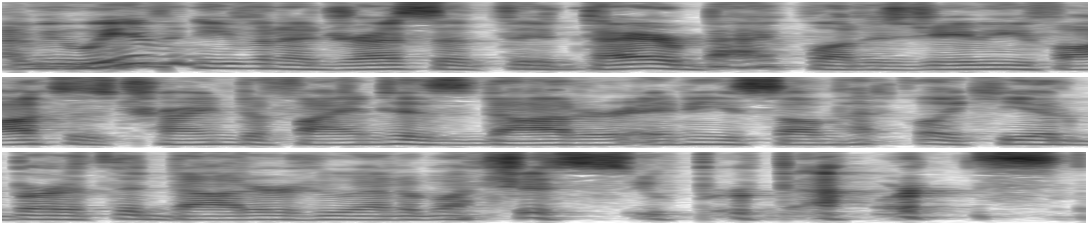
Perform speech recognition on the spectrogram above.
I mean, we haven't even addressed that the entire backplot is Jamie Foxx is trying to find his daughter, and he somehow like he had birthed a daughter who had a bunch of superpowers.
